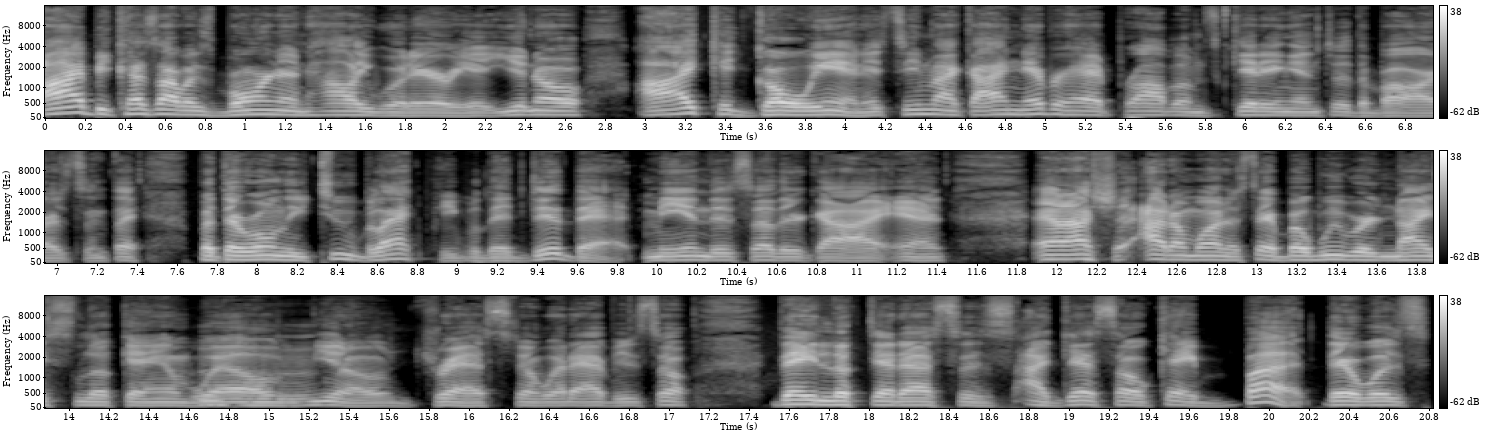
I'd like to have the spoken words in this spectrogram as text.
I, because I was born in Hollywood area, you know, I could go in. It seemed like I never had problems getting into the bars and things. But there were only two black people that did that, me and this other guy. And and I sh- I don't want to say, but we were nice looking and well, Mhm. you know, dressed and what have you. So they looked at us as I guess okay. But there was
